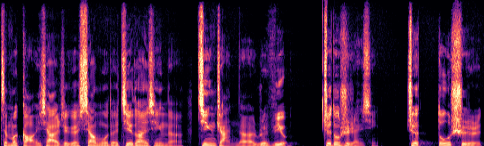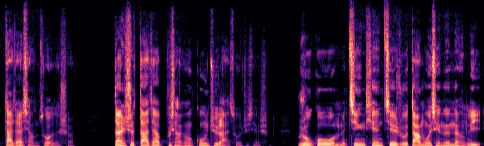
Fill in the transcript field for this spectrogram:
怎么搞一下这个项目的阶段性的进展的 review，这都是人性，这都是大家想做的事儿。但是大家不想用工具来做这些事儿。如果我们今天借助大模型的能力，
